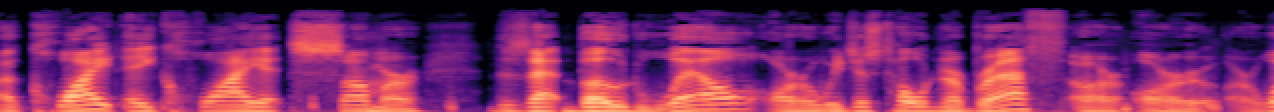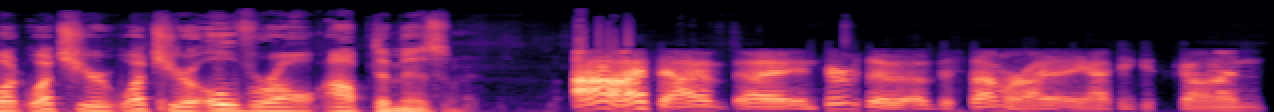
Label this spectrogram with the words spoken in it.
a, a quite a quiet summer. Does that bode well, or are we just holding our breath, or or, or what? What's your what's your overall optimism? Oh, I, I, uh, in terms of, of the summer, I, I think it's gone,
